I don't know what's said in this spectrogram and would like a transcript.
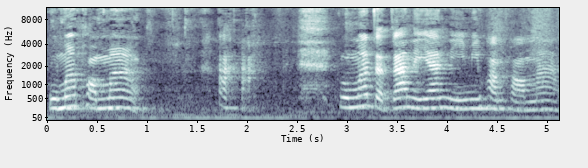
กรูมเมอร์พร้อมมากกรูมเมอร์จัดจ้านในย่านนี้มีความพร้อมมาก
